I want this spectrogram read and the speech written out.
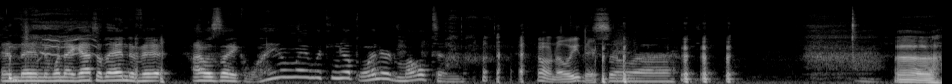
And then when I got to the end of it, I was like, why am I looking up Leonard Maltin? I don't know either. So, uh, Uh,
